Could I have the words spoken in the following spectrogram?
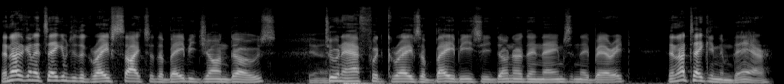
They're not going to take him to the grave sites of the baby John Doe's, Yeah. two and a half foot graves of babies you don't know their names and they're buried. They're not taking them there.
